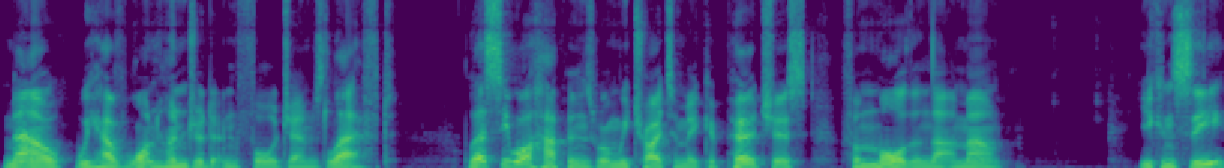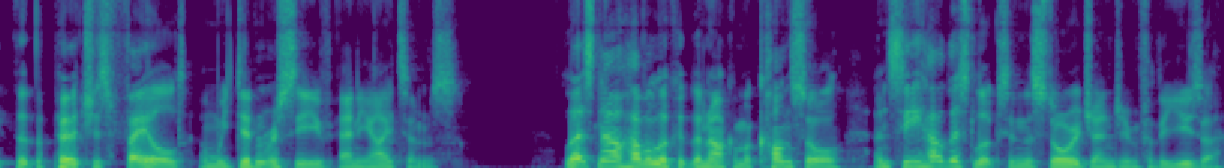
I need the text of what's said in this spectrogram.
Now we have 104 gems left. Let's see what happens when we try to make a purchase for more than that amount. You can see that the purchase failed and we didn't receive any items. Let's now have a look at the Nakama console and see how this looks in the storage engine for the user.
